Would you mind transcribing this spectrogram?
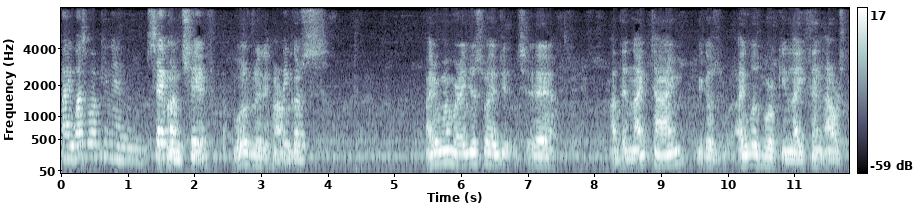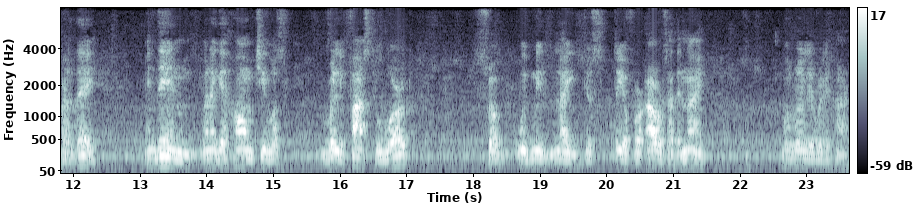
I was working in second, shift It was really hard because because I remember I just uh, uh, at the night time because I was working like 10 hours per day and then when I get home she was really fast to work so we meet like just three or four hours at the night it was really really hard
